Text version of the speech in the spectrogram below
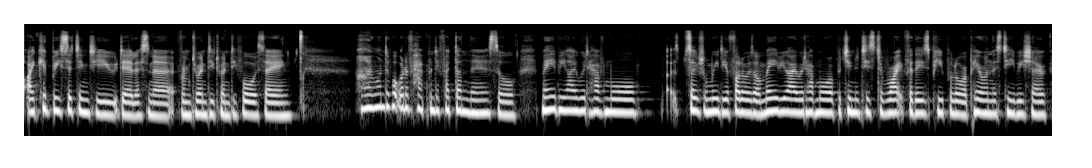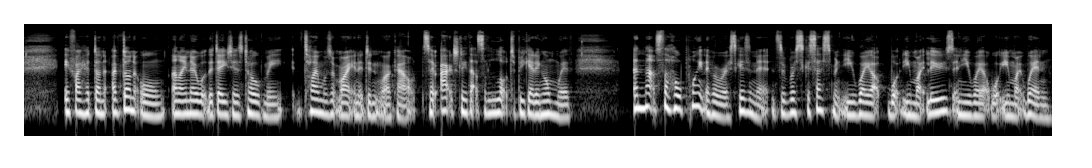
I could be sitting to you, dear listener, from 2024 saying, oh, I wonder what would have happened if I'd done this, or maybe I would have more uh, social media followers, or maybe I would have more opportunities to write for these people or appear on this TV show if I had done it. I've done it all, and I know what the data has told me. Time wasn't right and it didn't work out. So, actually, that's a lot to be getting on with. And that's the whole point of a risk, isn't it? It's a risk assessment. You weigh up what you might lose and you weigh up what you might win.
